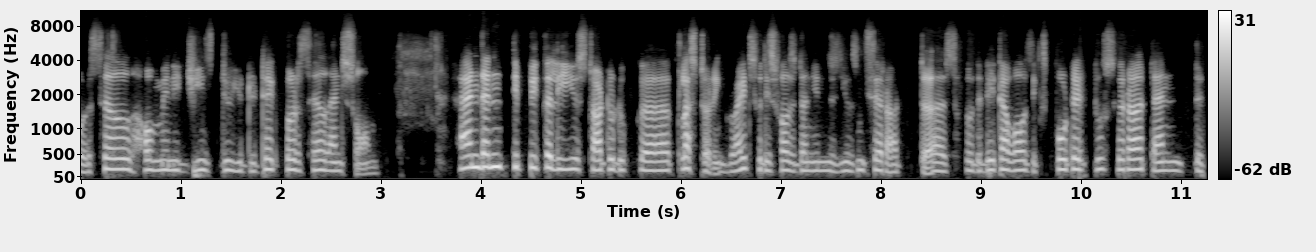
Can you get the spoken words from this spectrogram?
per cell, how many genes do you detect per cell and so on. And then typically you start to do uh, clustering, right? So this was done in, using Seurat. Uh, so the data was exported to Seurat and the,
